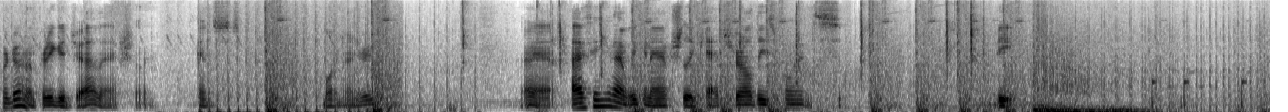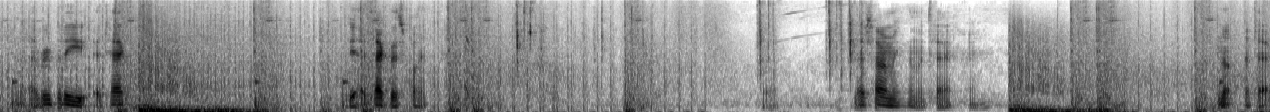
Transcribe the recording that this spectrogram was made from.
We're doing a pretty good job actually against 100. Okay, I think that we can actually capture all these points. B. Everybody attack Yeah, attack this point. That's how I make them attack, right? No, attack.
